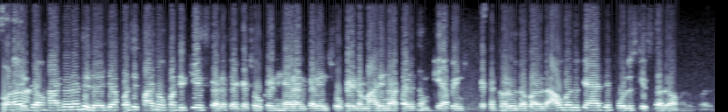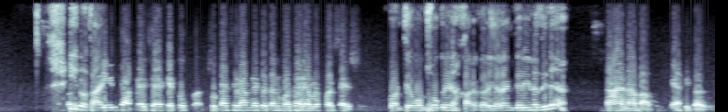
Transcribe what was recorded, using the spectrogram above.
પણ જવા નથી. લઈ ગયા પછી પાછો પછી કેસ કરે છે કે છોકરીને હેરાન કરીને છોકરીને મારી નાખે ધમકી આપીને છોકરીને ઘરું દબાવીને આવું બધું ક્યાં છે પોલીસ કેસ કર્યો અમારા ઉપર. ઈ તો થાય. આપે છે કે તું છૂટાછેડા ને તને વધારે અમે ફસાઈશું. પણ છોકરીને ખરેખર હેરાન કરી નથી ને? ના ના બાપુ ક્યાંથી કર્યું?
